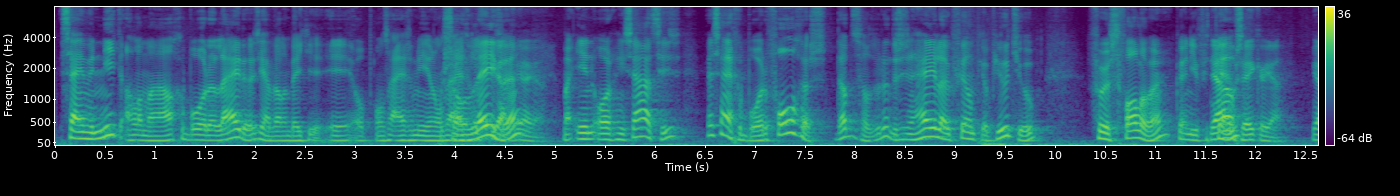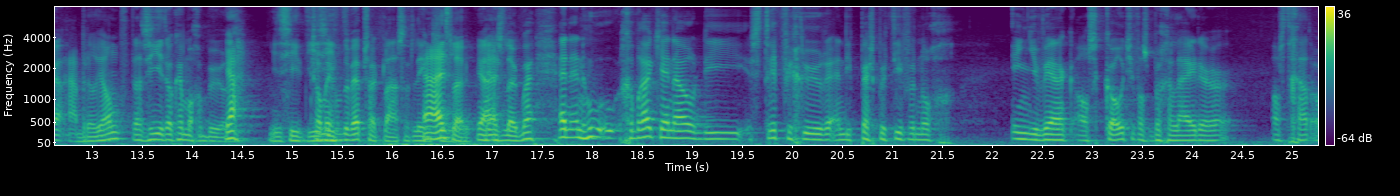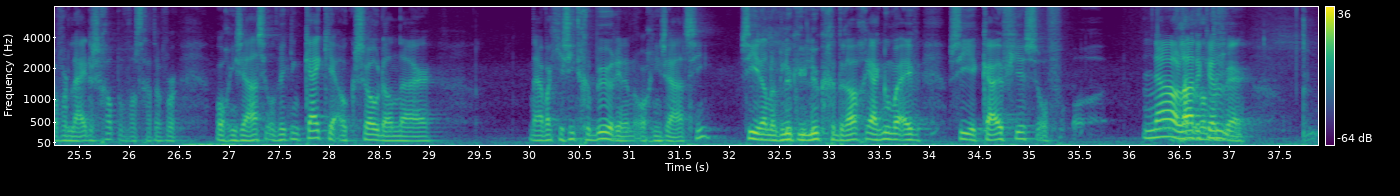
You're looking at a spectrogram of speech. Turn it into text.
zijn we niet allemaal geboren leiders. Ja, wel een beetje eh, op onze eigen manier in ons eigen leven. Ja, ja, ja. Maar in organisaties, we zijn geboren volgers. Dat is wat we doen. Er is een heel leuk filmpje op YouTube. First Follower, of je het Ja, kent. zeker, ja. ja. Ja, briljant. Dan zie je het ook helemaal gebeuren. Ja, je ziet... Je ziet even op de website plaatsen, het linkje. Ja, hij is leuk. Ja, Ja. hij is leuk. Maar, en en hoe gebruik jij nou die stripfiguren en die perspectieven nog in je werk als coach of als begeleider... als het gaat over leiderschap of als het gaat over organisatieontwikkeling? Kijk je ook zo dan naar, naar wat je ziet gebeuren in een organisatie? Zie je dan ook Lucky Luke gedrag? Ja, ik noem maar even, zie je kuifjes of... nou, of laat ik hem...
